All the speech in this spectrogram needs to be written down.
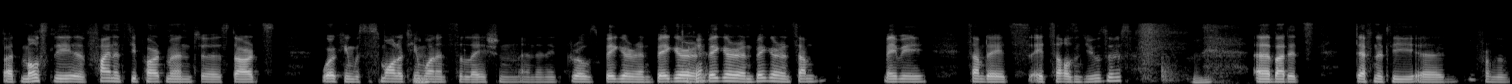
but mostly the finance department starts working with a smaller team mm-hmm. one installation and then it grows bigger and bigger okay. and bigger and bigger and some maybe someday it's 8000 users mm-hmm. uh, but it's definitely uh, from the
